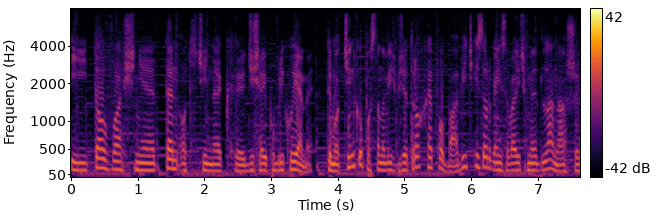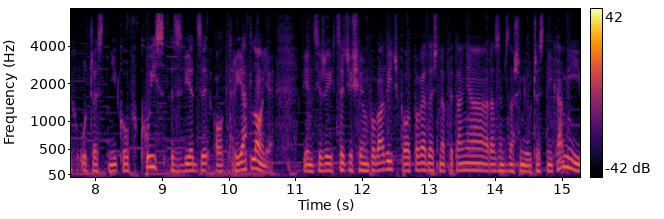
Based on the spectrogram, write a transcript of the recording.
I to właśnie ten odcinek dzisiaj publikujemy. W tym odcinku postanowiliśmy się trochę pobawić i zorganizowaliśmy dla naszych uczestników quiz z wiedzy o triatlonie. Więc jeżeli chcecie się pobawić, poodpowiadać na pytania razem z naszymi uczestnikami i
